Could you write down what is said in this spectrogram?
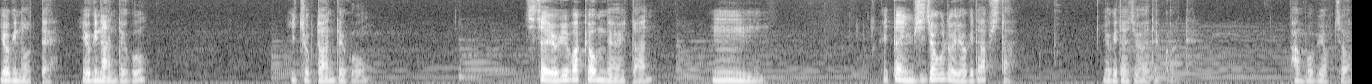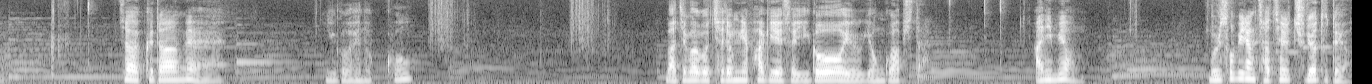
여긴 어때? 여긴 안되고? 이쪽도 안되고? 진짜 여기밖에 없네요 일단. 음 일단 임시적으로 여기다 합시다 여기다 지어야 될 것 같아. 방법이 없죠. 자 그 다음에 이거 해놓고 마지막으로 재정립하기 위해서 이거 여- 연구합시다. 아니면 물 소비량 자체를 줄여도 돼요.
